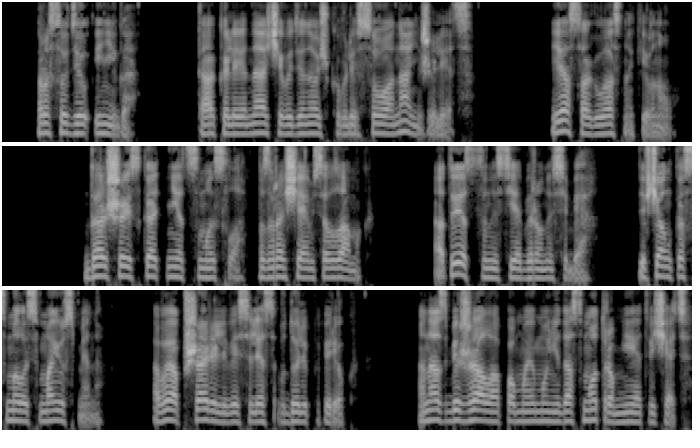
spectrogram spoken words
— рассудил Инига. «Так или иначе, в одиночку в лесу она не жилец». Я согласно кивнул. «Дальше искать нет смысла. Возвращаемся в замок. Ответственность я беру на себя. Девчонка смылась в мою смену, а вы обшарили весь лес вдоль и поперек. Она сбежала, а по моему недосмотру мне и отвечать.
